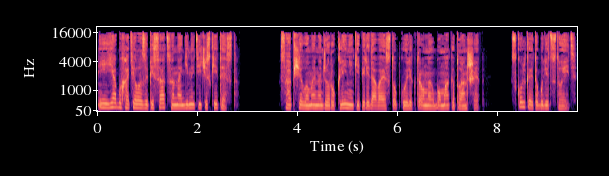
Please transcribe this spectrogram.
И я бы хотела записаться на генетический тест», — сообщила менеджеру клиники, передавая стопку электронных бумаг и планшет. «Сколько это будет стоить?»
